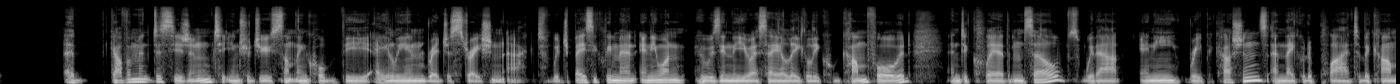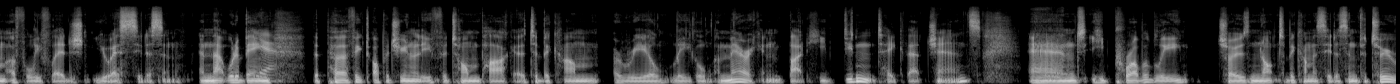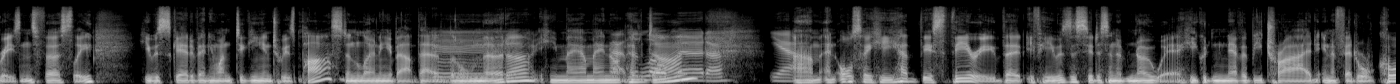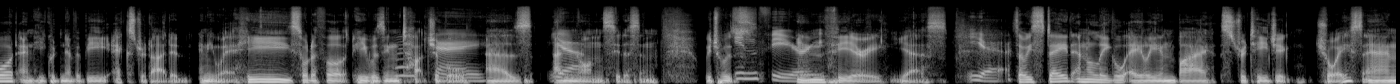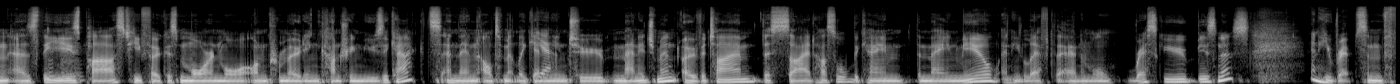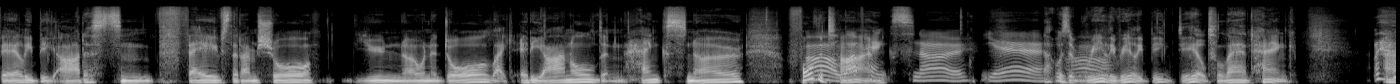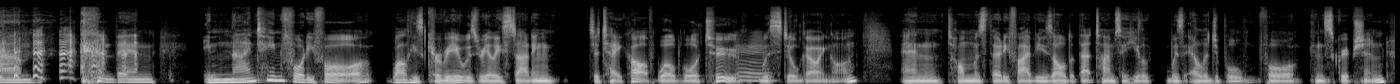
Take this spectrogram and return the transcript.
government decision to introduce something called the Alien Registration Act, which basically meant anyone who was in the USA illegally could come forward and declare themselves without any repercussions and they could apply to become a fully fledged US citizen. And that would have been Yeah. the perfect opportunity for Tom Parker to become a real legal American. But he didn't take that chance and he probably chose not to become a citizen for two reasons. Firstly, he was scared of anyone digging into his past and learning about that little murder he may or may not that have done. Yeah. Um, and also, he had this theory that if he was a citizen of nowhere, he could never be tried in a federal court and he could never be extradited anywhere. He sort of thought he was untouchable Okay. as a Yeah. non citizen, which was In theory. In theory, yes. yeah. So he stayed an illegal alien by strategic choice. And as the years Mm-hmm. passed, he focused more and more on promoting country music acts and then ultimately getting Yeah. into management. Over time, the side hustle became the main meal and he left the animal rescue business. And he repped some fairly big artists, some faves that I'm sure you know and adore, like Eddy Arnold and Hank Snow. For oh, the time, love Hank Snow. Yeah. that was a Oh. really, really big deal to land Hank. Um, and then in 1944, while his career was really starting to take off, World War II Mm. was still going on. And Tom was 35 years old at that time, so he was eligible for conscription.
